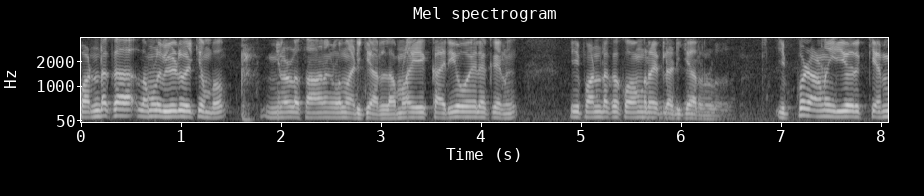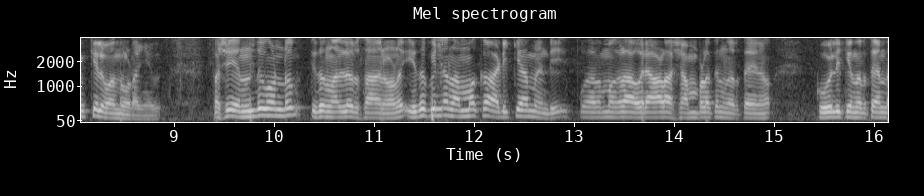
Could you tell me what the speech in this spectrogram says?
പണ്ടൊക്കെ നമ്മൾ വീട് വയ്ക്കുമ്പോൾ ഇങ്ങനെയുള്ള സാധനങ്ങളൊന്നും അടിക്കാറില്ല. നമ്മളെ ഈ കരി ഓയിലൊക്കെയാണ് ഈ പണ്ടൊക്കെ കോൺക്രീറ്റിൽ അടിക്കാറുള്ളത് ഇപ്പോഴാണ് ഈ ഒരു കെമിക്കൽ വന്നു തുടങ്ങിയത്. പക്ഷേ എന്തുകൊണ്ടും ഇത് നല്ലൊരു സാധനമാണ്. ഇത് പിന്നെ നമുക്ക് അടിക്കാൻ വേണ്ടി ഇപ്പോൾ നമുക്ക് ഒരാളെ ശമ്പളത്തിന് നിർത്താനോ കൂലിക്ക് നിർത്തേണ്ട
